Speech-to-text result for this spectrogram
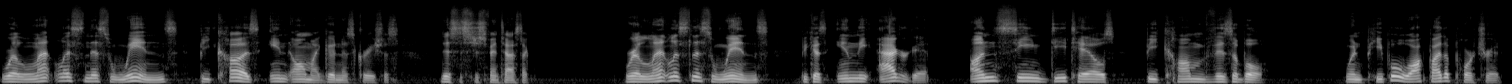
Relentlessness wins because, in oh my goodness gracious, this is just fantastic. Relentlessness wins because, in the aggregate, unseen details become visible. When people walk by the portrait,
